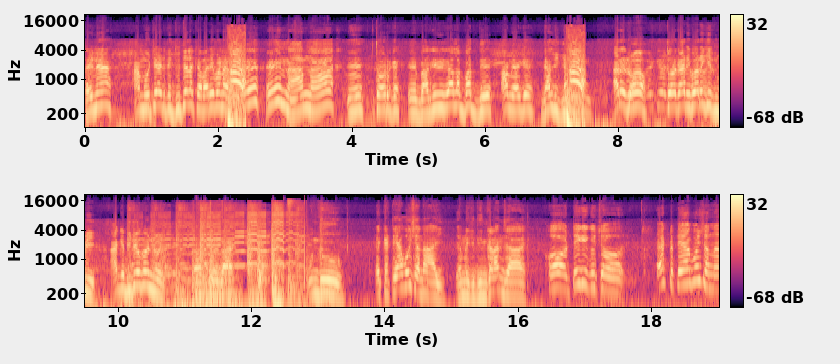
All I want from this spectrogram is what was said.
তাই না? আমি ওই টিয়া দিই লাখ বাড়ি বানাই। এ, না না তোর বাড়ির আলাপ বাদ দে আমি আগে গালি গিয়ে আরে র তোর গাড়ি ভাড়া কিনবি আগে ভিডিও করি নই। বন্ধু একটা টিয়া পয়সা নাই এমনি কি দিন কাটান যায়? হ ঠিকই কইছ। একটা টাকা পয়সা না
